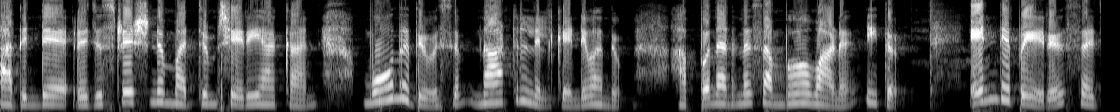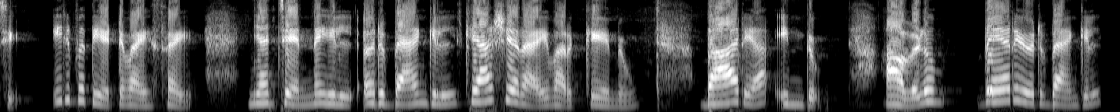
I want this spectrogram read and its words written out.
അതിന്റെ രജിസ്ട്രേഷനും മറ്റും ശരിയാക്കാൻ മൂന്ന് ദിവസം നാട്ടിൽ നിൽക്കേണ്ടി വന്നു. അപ്പോൾ നടന്ന സംഭവമാണ് ഇത്. എന്റെ പേര് സജി. ഇരുപത്തിയെട്ട് വയസ്സായി. ഞാൻ ചെന്നൈയിൽ ഒരു ബാങ്കിൽ ക്യാഷ്യറായി വർക്ക് ചെയ്യുന്നു. ഭാര്യ ഇന്ദു. അവളും വേറെ ഒരു ബാങ്കിൽ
